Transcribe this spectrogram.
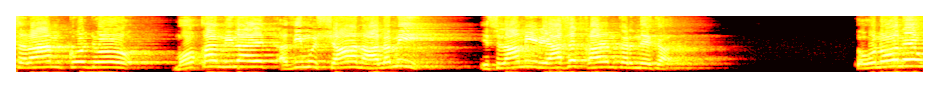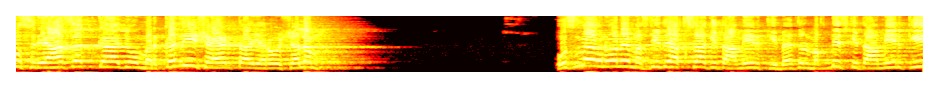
सलाम को जो मौका मिला एक अजीम शान आलमी इस्लामी रियासत कायम करने का तो उन्होंने उस रियासत का जो मरकजी शहर था, यरूशलम, उसमें उन्होंने मस्जिद अक्सा की तामीर की, बैतुल मकदस की तामीर की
